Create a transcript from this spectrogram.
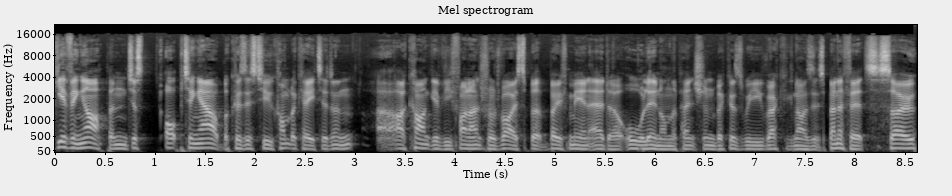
giving up and just opting out because it's too complicated. And I can't give you financial advice, but both me and Ed are all in on the pension because we recognize its benefits. So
